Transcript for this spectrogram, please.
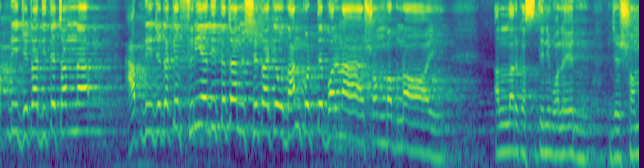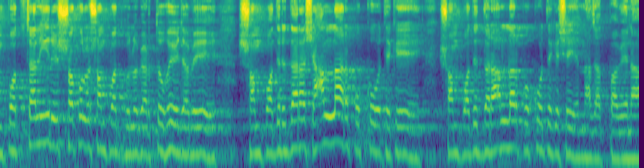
আপনি যেটা দিতে চান না, আপনি যেটাকে ফিরিয়ে দিতে চান সেটা কেউ দান করতে পারে না, সম্ভব নয়। আল্লাহর কাছে তিনি বলেন যে সম্পদশালীর সকল সম্পদগুলো ব্যর্থ হয়ে যাবে। সম্পদের দ্বারা সে আল্লাহর পক্ষ থেকে, সম্পদের দ্বারা আল্লাহর পক্ষ থেকে সে নাজাত পাবে না।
